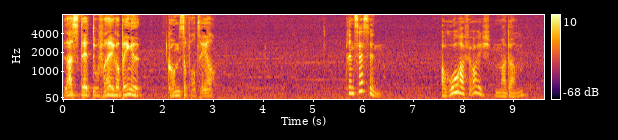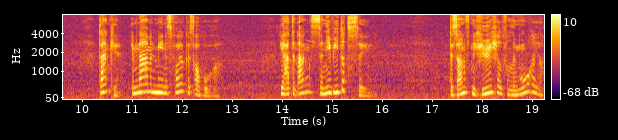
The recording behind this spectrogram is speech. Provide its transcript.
Lass das, du feiger Bengel. Komm sofort her. Prinzessin. Aurora für euch, Madame. Danke, im Namen meines Volkes, Aurora. Wir hatten Angst, sie nie wiederzusehen. Der sanften Hüchel von Lemuria.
